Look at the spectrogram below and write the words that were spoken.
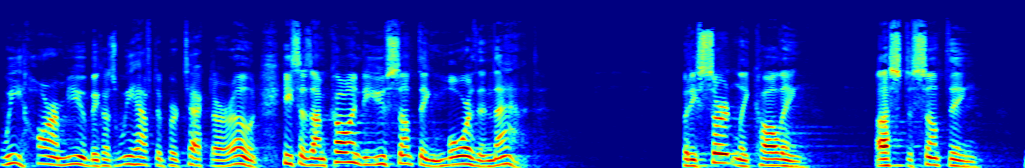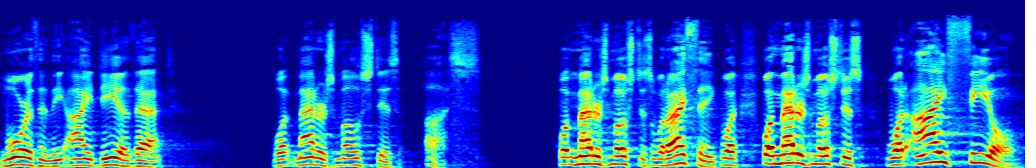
we harm you because we have to protect our own. He says, I'm calling to you something more than that. But he's certainly calling us to something more than the idea that what matters most is us. What matters most is what I think. What, what matters most is what I feel.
